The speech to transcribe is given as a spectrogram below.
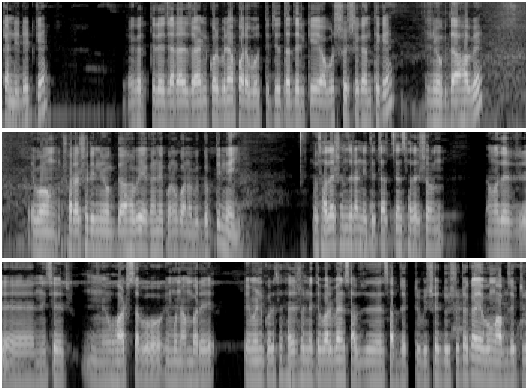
ক্যান্ডিডেটকে এক্ষেত্রে যারা জয়েন করবে না, পরবর্তীতে তাদেরকে অবশ্যই সেখান থেকে নিয়োগ দেওয়া হবে এবং সরাসরি নিয়োগ দেওয়া হবে, এখানে কোনো গণবিজ্ঞপ্তি নেই। তো সাজেশন যারা নিতে চাচ্ছেন সাজেশন আমাদের নিচের হোয়াটসঅ্যাপ ও ইমো নাম্বারে পেমেন্ট করে সাজেশন নিতে পারবেন। সাবজেক্টের বিষয়ে দুশো টাকা এবং অবজেক্টিভ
